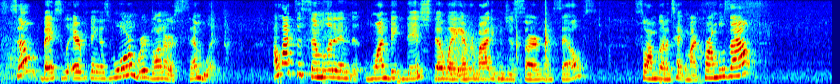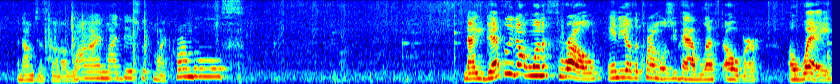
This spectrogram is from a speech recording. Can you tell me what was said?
So basically everything is warm. We're to assemble it. I like to assemble it in one big dish. That way everybody can just serve themselves. So I'm to take my crumbles out. And I'm just going to line my dish with my crumbles. Now you definitely don't want to throw any of the crumbles you have left over away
